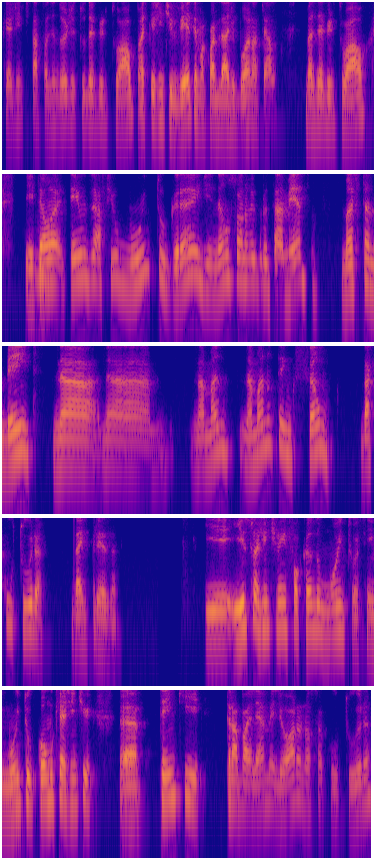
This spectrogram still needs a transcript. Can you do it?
que a gente está fazendo hoje tudo é virtual, mas que a gente vê, tem uma qualidade boa na tela, mas é virtual. Então, hum. tem um desafio muito grande, não só no recrutamento, mas também na, na, na, man, na manutenção da cultura da empresa. E isso a gente vem focando muito, assim, muito como que a gente é, tem que trabalhar melhor a nossa cultura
